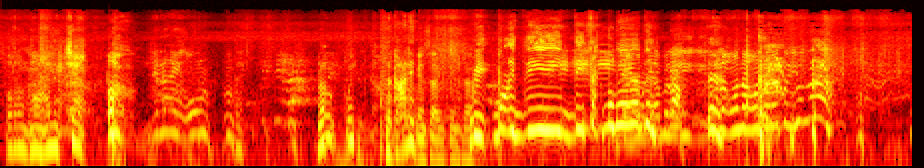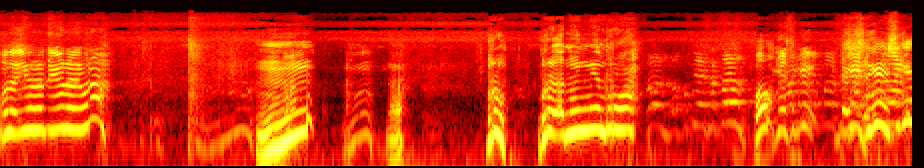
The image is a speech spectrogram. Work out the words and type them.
Parang nahalik siya. Lang, uy, nagalit. Pensa, pensa. Uy, bro, di, di takbo nga natin. Una, una, una na to, yun na. Una, yun na to, yun na, yun na. Hmm? Ha? Bro, bro, anuin mo yan bro ha? Oh? Sige, sige. Sige, sige,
